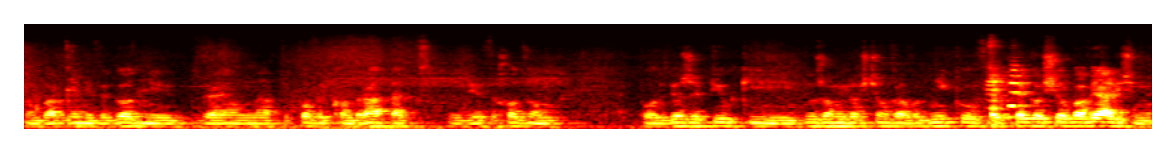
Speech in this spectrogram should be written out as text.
są bardzo niewygodni, grają na typowy kontratak, gdzie wychodzą po odbiorze piłki dużą ilością zawodników i tego się obawialiśmy.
